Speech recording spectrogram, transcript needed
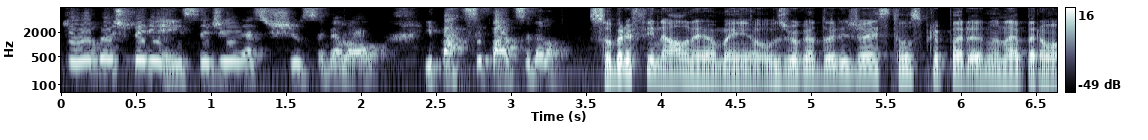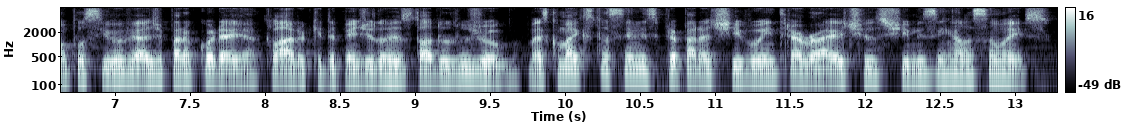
toda a experiência de assistir o CBLOL e participar do CBLOL. Sobre a final, né, amanhã, os jogadores já estão se preparando, né, para uma possível viagem para a Coreia. Claro que depende do resultado do jogo, mas como é que está sendo esse preparativo entre a Riot e os times em relação a isso?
